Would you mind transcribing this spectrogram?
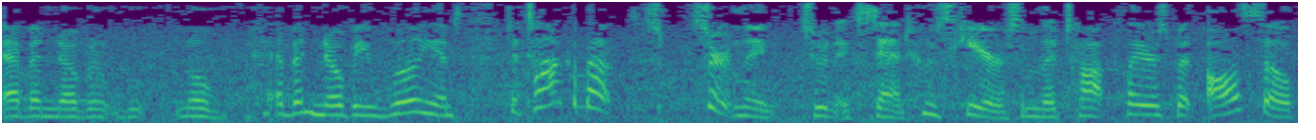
Eben Novy-Williams, to talk about, certainly to an extent, who's here, some of the top players, but also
